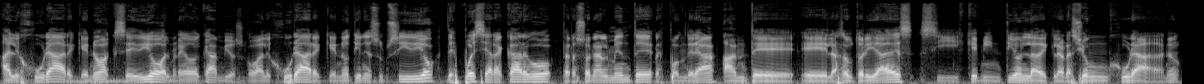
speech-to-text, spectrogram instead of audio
al jurar que no accedió al mercado de cambios o al jurar que no tiene subsidio, después se hará cargo personalmente, responderá ante eh, las autoridades si es que mintió en la declaración jurada, ¿no?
